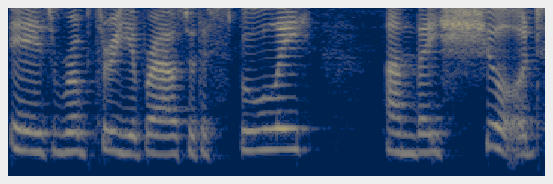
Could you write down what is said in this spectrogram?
is rub through your brows with a spoolie and they should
